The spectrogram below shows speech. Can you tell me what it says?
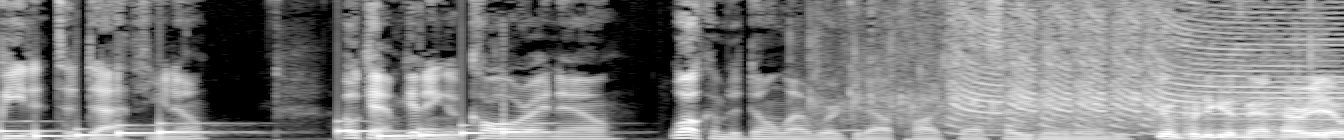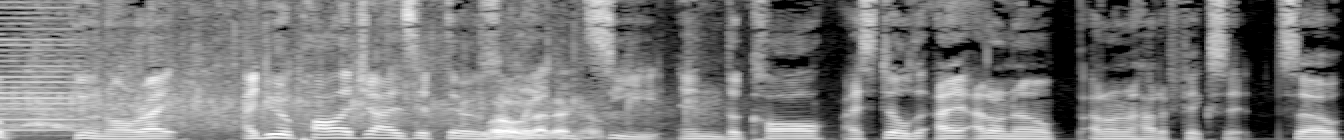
beat it to death, you know? Okay, I'm getting a call right now. Welcome to Don't Let Word Get Out podcast. How you doing, Andy? Doing pretty good, man. How are you? Doing all right. I do apologize if there's Whoa, that echo. latency in the call. I still, I, I don't know, I don't know how to fix it. So,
